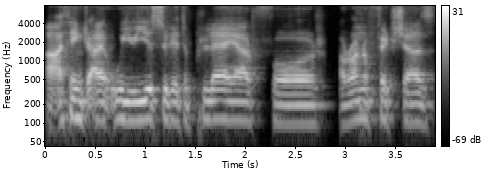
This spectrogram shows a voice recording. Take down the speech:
I think I, we used to get a player for a run of fixtures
